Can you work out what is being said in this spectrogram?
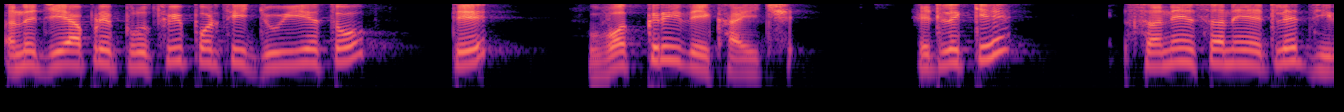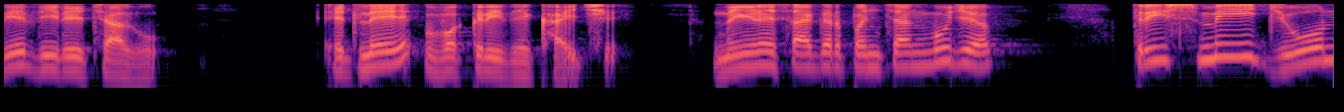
અને જે આપણે પૃથ્વી પરથી જોઈએ તો તે વક્રી દેખાય છે. એટલે કે સને સને એટલે ધીરે ધીરે ચાલવું, એટલે વક્રી દેખાય છે. નિર્ણય સાગર પંચાંગ મુજબ, ત્રીસમી જૂન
